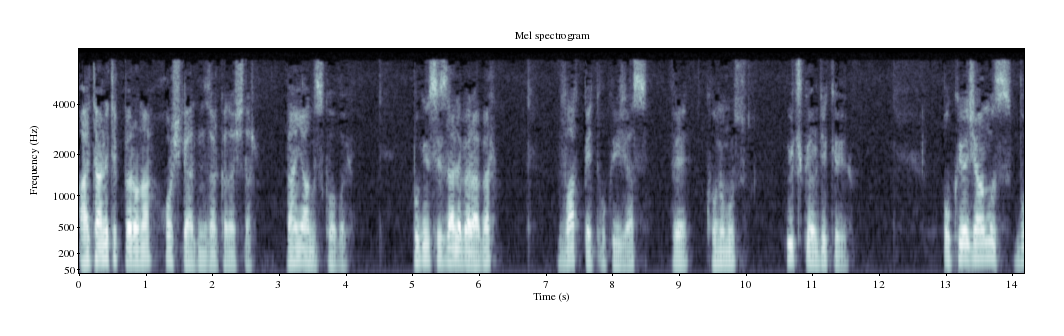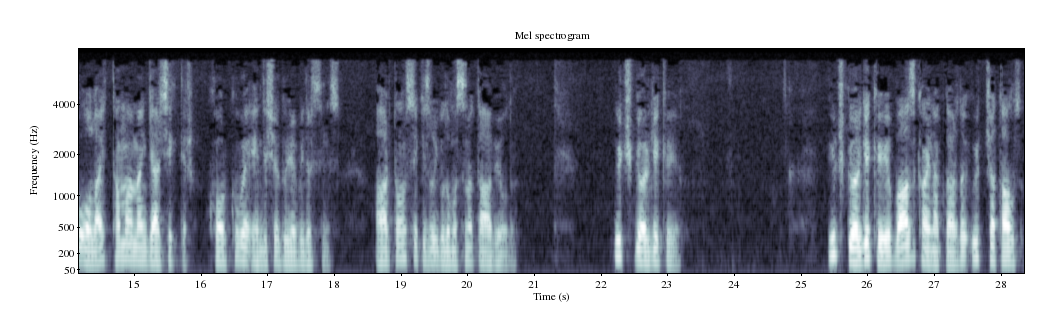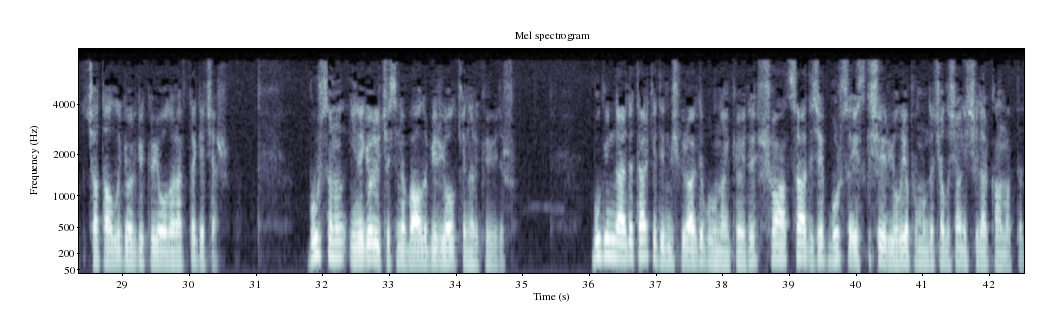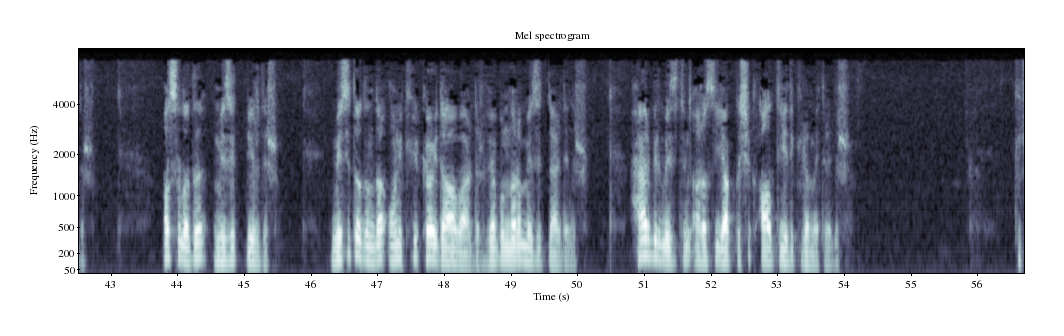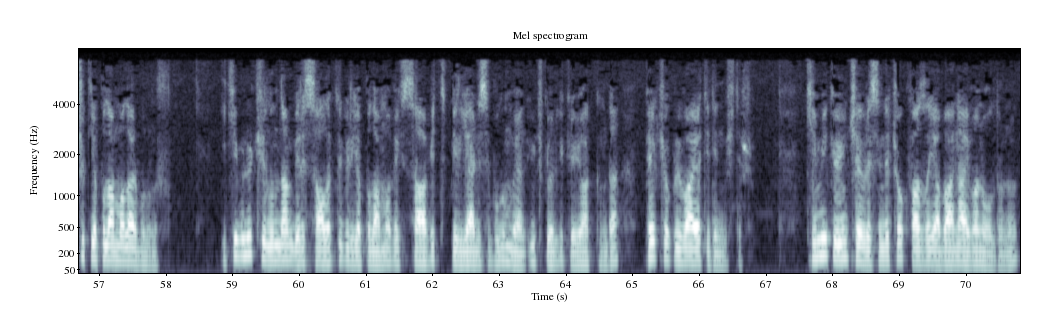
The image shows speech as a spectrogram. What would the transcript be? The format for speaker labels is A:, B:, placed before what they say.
A: Alternatif Peron'a hoş geldiniz arkadaşlar. Ben Yalnız Kovboy. Bugün sizlerle beraber Wattpad okuyacağız ve konumuz Üç Gölge Köyü. Okuyacağımız bu olay tamamen gerçektir. Korku ve endişe duyabilirsiniz. Artı 18 uygulamasına tabi olun. Üç Gölge Köyü Üç Gölge Köyü bazı kaynaklarda Üç Çatal, Çatallı Gölge Köyü olarak da geçer. Bursa'nın İnegöl ilçesine bağlı bir yol kenarı köyüdür. Bugünlerde terk edilmiş bir halde bulunan köyde şu an sadece Bursa-Eskişehir yolu yapımında çalışan işçiler kalmaktadır. Asıl adı Mezit 1'dir. Mezit adında 12 köy daha vardır ve bunlara mezitler denir. Her bir mezitin arası yaklaşık 6-7 kilometredir. Küçük yapılanmalar bulunur. 2003 yılından beri sağlıklı bir yapılanma ve sabit bir yerlisi bulunmayan Üç Gölge Köyü hakkında pek çok rivayet edilmiştir. Kimi köyün çevresinde çok fazla yabani hayvan olduğunu,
